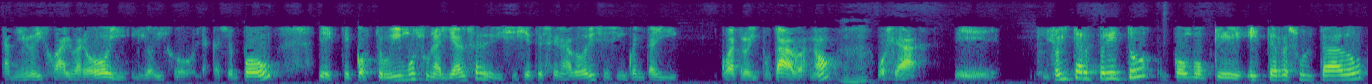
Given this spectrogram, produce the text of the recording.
también lo dijo Álvaro hoy y lo dijo la Casa Pou, este, construimos una alianza de 17 senadores y 54 diputados, ¿no? O sea, eh, yo interpreto como que este resultado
